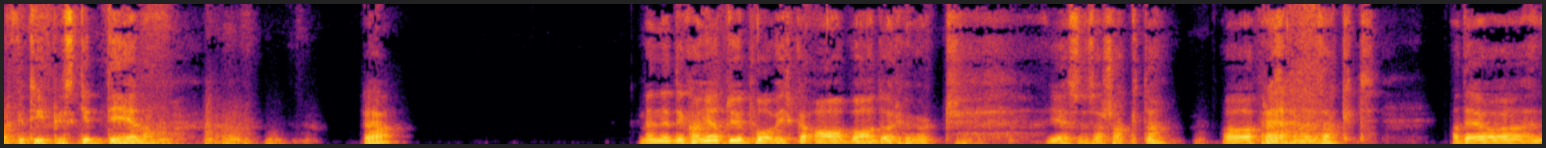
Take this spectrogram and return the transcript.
arketypisk idé, da. Ja. Men det kan jo at du er påvirka av hva du har hørt Jesus har sagt, da. Og prestene har sagt. At det er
